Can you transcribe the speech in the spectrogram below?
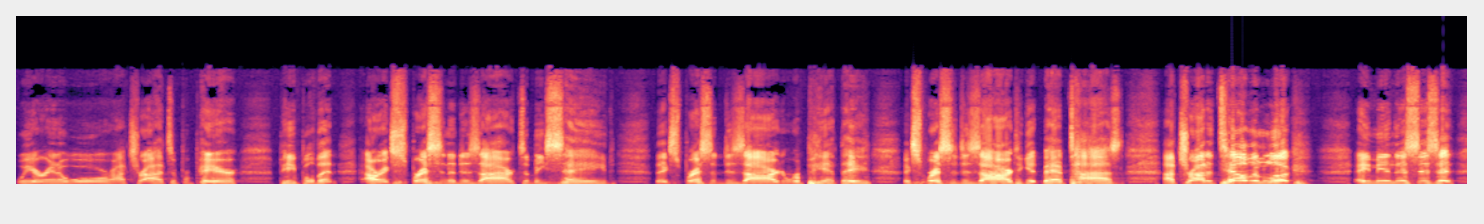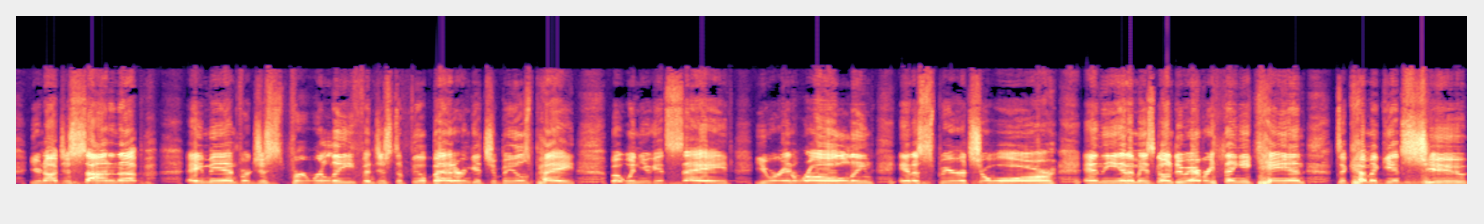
we are in a war. I try to prepare people that are expressing a desire to be saved. They express a desire to repent. They express a desire to get baptized. I try to tell them, look, Amen. This isn't, you're not just signing up, amen, for just for relief and just to feel better and get your bills paid. But when you get saved, you are enrolling in a spiritual war, and the enemy is going to do everything he can to come against you.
